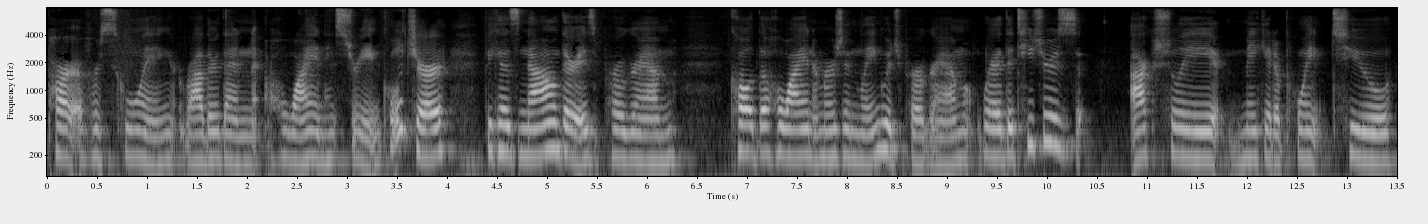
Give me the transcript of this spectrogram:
part of her schooling rather than Hawaiian history and culture because now there is a program called the Hawaiian Immersion Language Program where the teachers actually make it a point to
